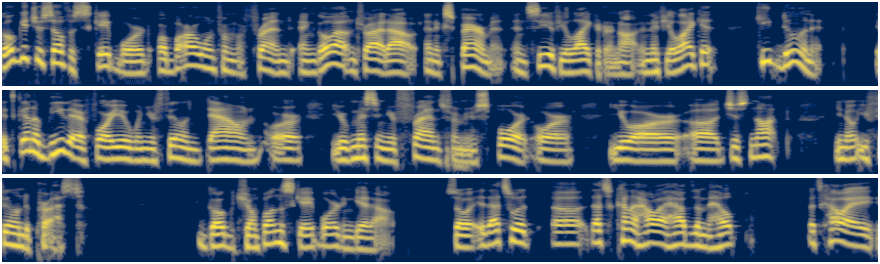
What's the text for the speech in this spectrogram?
go get yourself a skateboard or borrow one from a friend and go out and try it out and experiment and see if you like it or not. And if you like it keep doing it it's going to be there for you when you're feeling down or you're missing your friends from your sport or you are uh, just not you know you're feeling depressed. Go jump on the skateboard and get out. So eh, that's what uh, that's kind of how i have them help. That's how i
